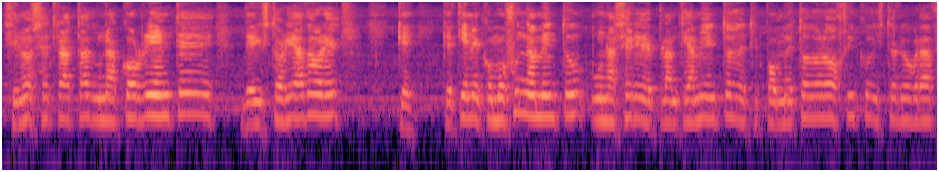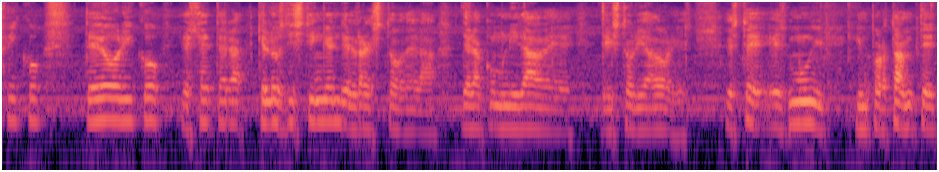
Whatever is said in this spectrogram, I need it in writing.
sino se trata de una corriente de historiadores que, que tiene como fundamento una serie de planteamientos de tipo metodológico, historiográfico, teórico, etcétera, que los distinguen del resto de la, de la comunidad de, de historiadores. Este es muy importante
